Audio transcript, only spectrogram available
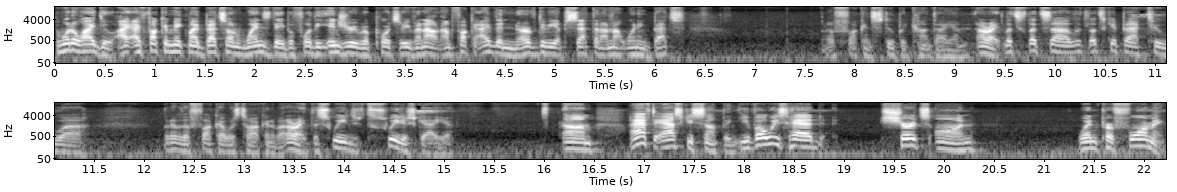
And what do I do? I, I, fucking make my bets on Wednesday before the injury reports are even out. I'm fucking. I have the nerve to be upset that I'm not winning bets. What a fucking stupid cunt I am. All right, let's let's uh, let, us get back to uh, whatever the fuck I was talking about. All right, the Swedish Swedish guy here. Um, I have to ask you something. You've always had shirts on when performing.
